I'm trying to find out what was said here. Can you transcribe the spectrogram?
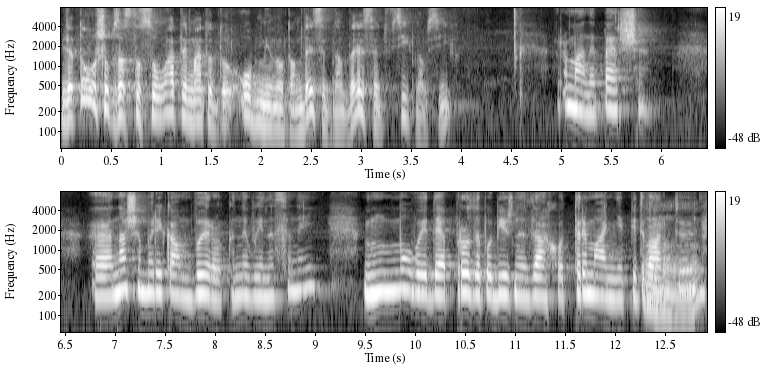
для того, щоб застосувати метод обміну там 10 на 10, всіх на всіх. Романе, перше, нашим морякам вирок не винесений. Мова йде про запобіжний заход тримання під вартою.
